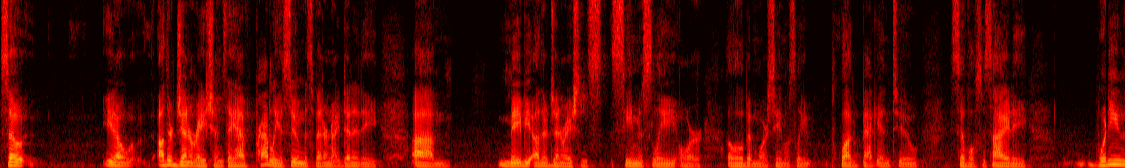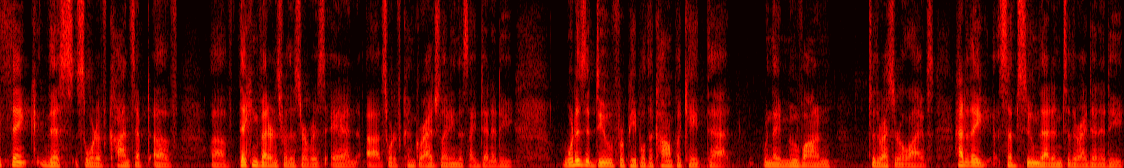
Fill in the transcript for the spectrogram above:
So you know, other generations, they have proudly assumed this veteran identity. Um, maybe other generations seamlessly or a little bit more seamlessly plugged back into civil society. What do you think this sort of concept of, of thanking veterans for their service and uh, sort of congratulating this identity, what does it do for people to complicate that when they move on to the rest of their lives? How do they subsume that into their identity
